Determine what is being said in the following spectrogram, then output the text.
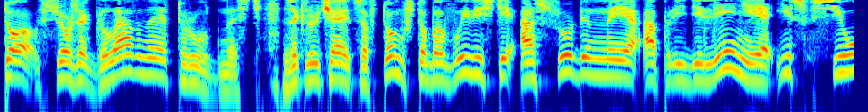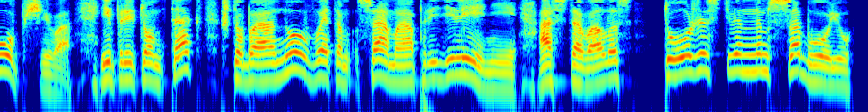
то все же главная трудность заключается в том, чтобы вывести особенные определения из всеобщего, и при том так, чтобы оно в этом самоопределении оставалось тожественным собою,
